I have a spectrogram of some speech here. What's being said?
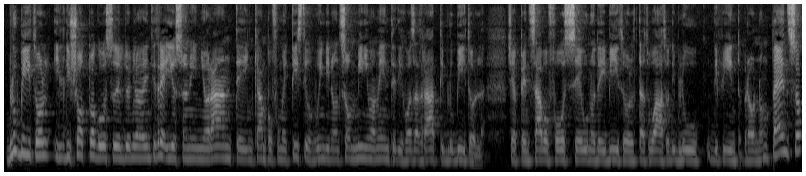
Blue Beetle il 18 agosto del 2023, io sono ignorante in campo fumettistico quindi non so minimamente di cosa tratti Blue Beetle, cioè pensavo fosse uno dei Beetle tatuato di blu dipinto, però non penso.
